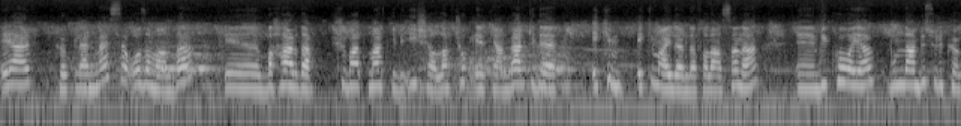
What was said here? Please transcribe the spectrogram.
Eğer köklenmezse o zaman da e, baharda Şubat Mart gibi inşallah çok erken belki de Ekim Ekim aylarında falan sana e, bir kovaya bundan bir sürü kök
